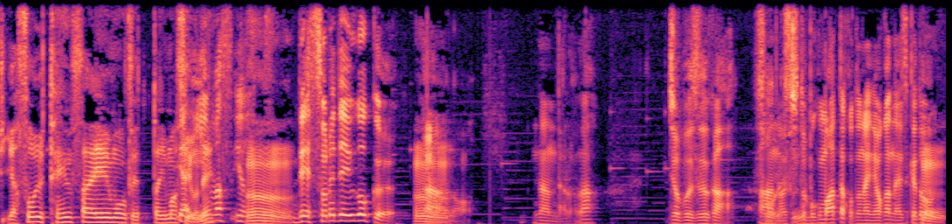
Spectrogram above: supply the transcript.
いや、そういう天才も絶対いますよね。いますよ。うん。で、それで動く、うんあの、なんだろうな、ジョブズが、あの、ちょっと僕も会ったことないんでわかんないですけど、ううん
